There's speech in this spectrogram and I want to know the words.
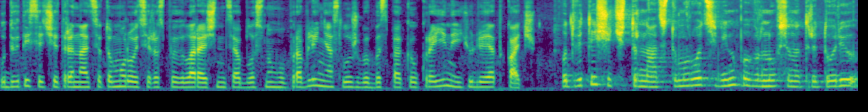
У 2013 році розповіла речниця обласного управління Служби безпеки України Юлія Ткач. У 2014 році він повернувся на територію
